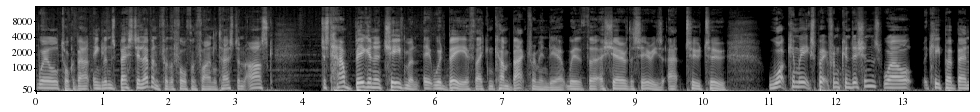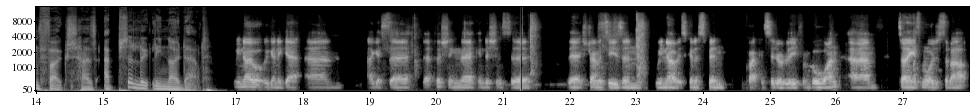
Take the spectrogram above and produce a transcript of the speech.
we'll talk about England's best 11 for the fourth and final test and ask just how big an achievement it would be if they can come back from India with uh, a share of the series at 2 2. What can we expect from conditions? Well, keeper Ben Foakes has absolutely no doubt. We know what we're going to get. Um, I guess they're, they're pushing their conditions to their extremities, and we know it's going to spin quite considerably from ball one. Um, so I think it's more just about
